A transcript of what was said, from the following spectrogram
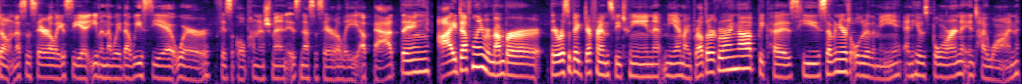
don't necessarily see it even the way that we see it where physical punishment is necessarily a bad thing. I definitely remember there was a big difference between me and my brother growing up because he's 7 years older than me and he was born in Taiwan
